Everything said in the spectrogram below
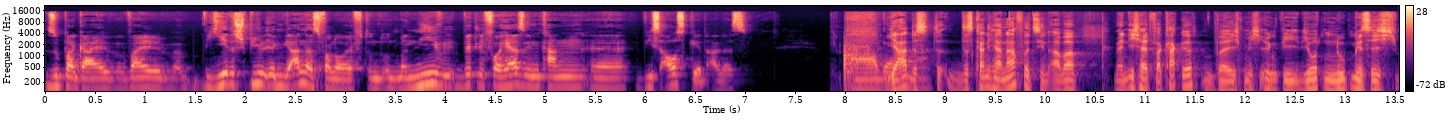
super geil, weil jedes Spiel irgendwie anders verläuft und, und man nie wirklich vorhersehen kann, äh, wie es ausgeht alles. Aber Ja, das, das kann ich ja nachvollziehen, aber wenn ich halt verkacke, weil ich mich irgendwie idioten-noobmäßig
